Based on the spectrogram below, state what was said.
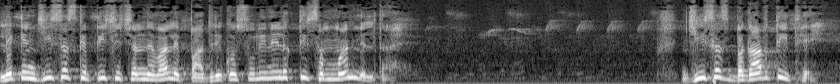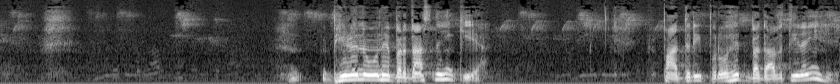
लेकिन जीसस के पीछे चलने वाले पादरी को सूली नहीं लगती, सम्मान मिलता है। जीसस बगावती थे। भीड़ ने उन्हें बर्दाश्त नहीं किया। पादरी पुरोहित बगावती नहीं है।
